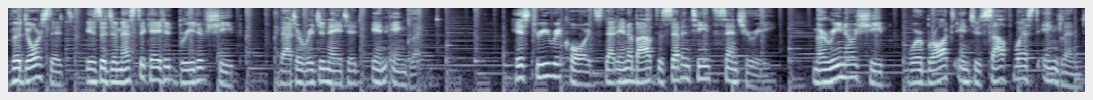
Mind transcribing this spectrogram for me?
The Dorset is a domesticated breed of sheep that originated in England. History records that in about the 17th century, merino sheep were brought into southwest England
